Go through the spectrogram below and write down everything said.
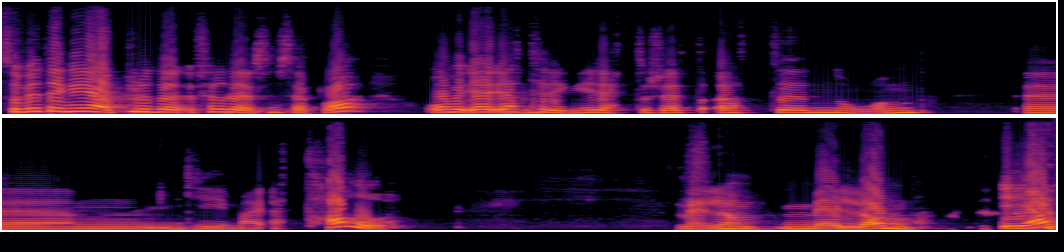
Så vi trenger hjelp fra, de, fra dere som ser på. Og jeg, jeg trenger rett og slett at eh, noen eh, gir meg et tall. Mellom. Mellom én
